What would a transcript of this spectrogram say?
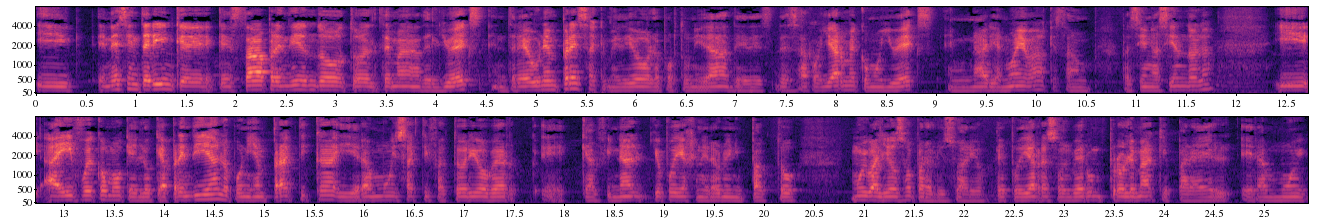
y en ese interín que, que, estaba aprendiendo todo el tema del UX, entré a una empresa que me dio la oportunidad de, desarrollarme como UX en un área nueva que estaban recién haciéndola. Y ahí fue como que lo que aprendía lo ponía en práctica y era muy satisfactorio ver eh, que al final yo podía generar un impacto muy valioso para el usuario, que podía resolver un problema que para él era muy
